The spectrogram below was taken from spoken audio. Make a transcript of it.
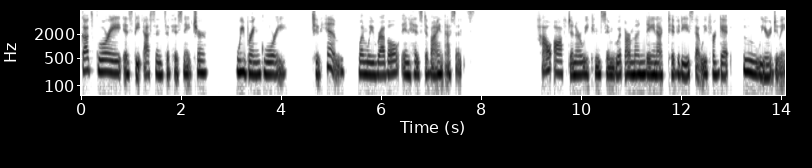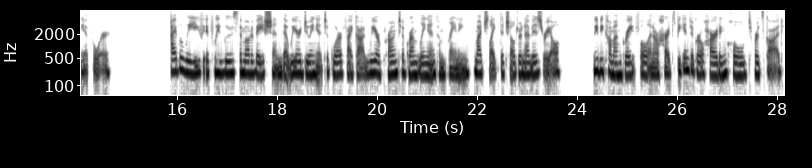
God's glory is the essence of his nature. We bring glory to him when we revel in his divine essence. How often are we consumed with our mundane activities that we forget who we are doing it for. I believe if we lose the motivation that we are doing it to glorify God, we are prone to grumbling and complaining, much like the children of Israel. We become ungrateful and our hearts begin to grow hard and cold towards God.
